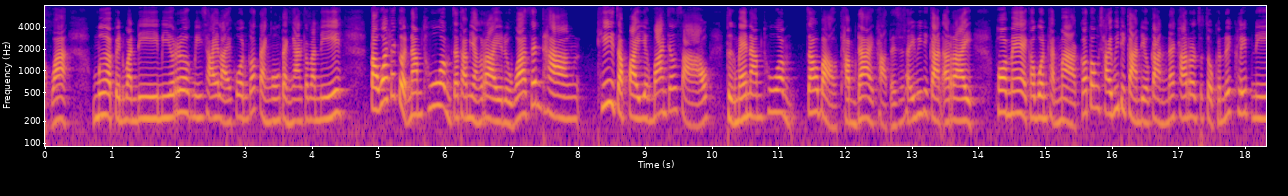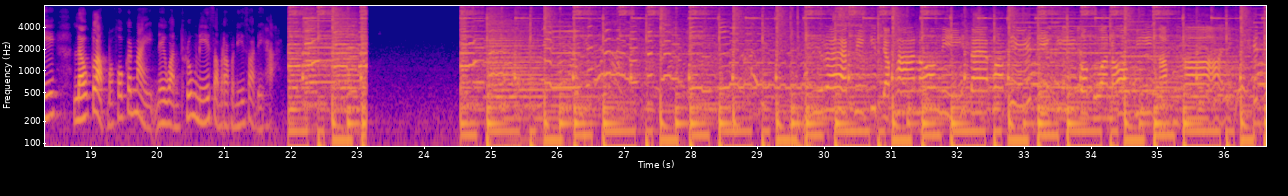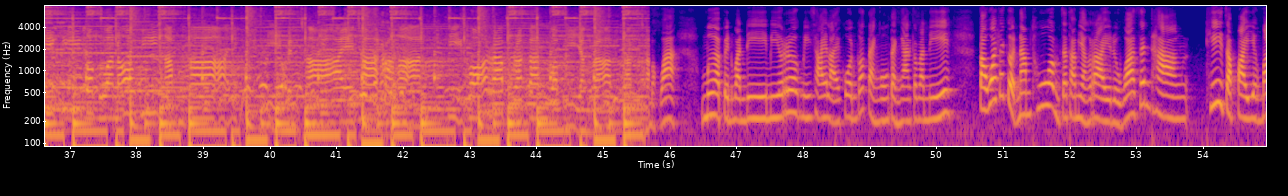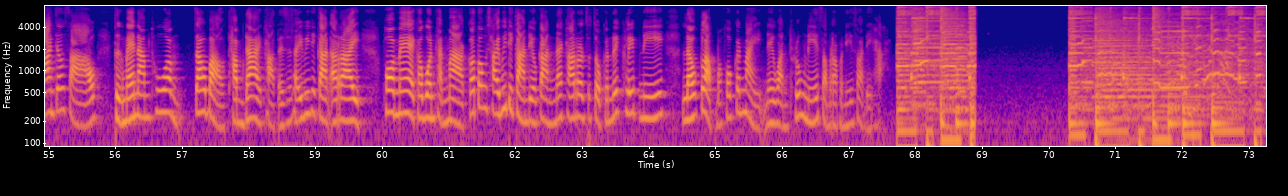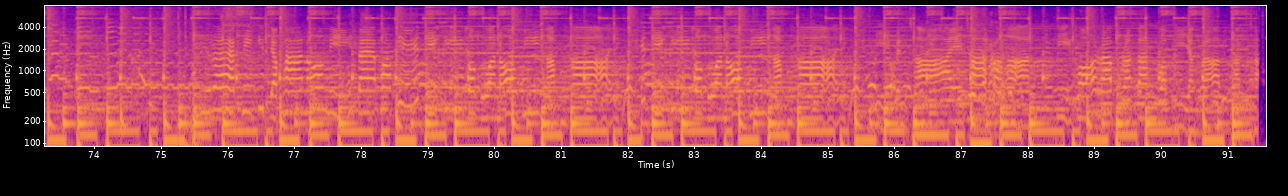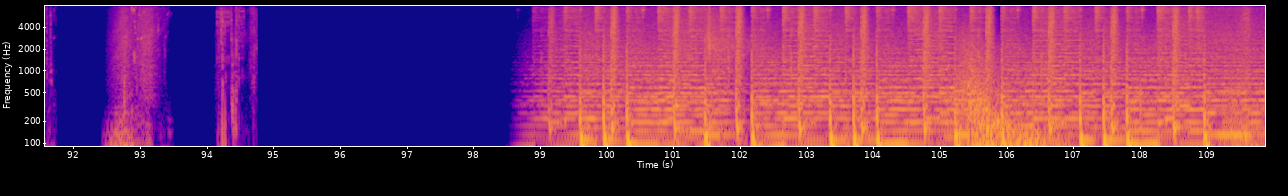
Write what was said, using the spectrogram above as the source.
บอกว่าเมื่อเป็นวันดีมีเลิกมีชายหลายคนก็แต่งงงแต่งงานกันวันนี้ แต่ว่าถ้าเกิดน้ำท่วมจะทำอย่างไรหรือว่าเส้นทางที่จะไปยังบ้านเจ้าสาว ถึงแม้น้ำท่วมเจ้าบ่าวทำได้ค่ะ แต่จะใช้วิธีการอะไร พ่อแม่ขบวนขันหมากก็ต้องใช้วิธีการเดียวกันนะคะ เราจะจบกันด้วยคลิปนี้ แล้วกลับมาพบกันใหม่ในวันพรุ่งนี้สำหรับวันนี้สวัสดีค่ะ จะพาน้องหนีแต่พอคิดอีกทีก็กลัวน้องพี่อับอายคิดอีกทีก็กลัวน้องพี่อับอายพี่เป็นชายชาติทหารพี่ขอรับประกันว่าพี่ยังรักทักชาติบอกว่าเมื่อเป็นวันดีมีเลิกมีชายหลายคนก็แต่งงงแต่งงานกันวันนี้ แต่ว่าถ้าเกิดน้ำท่วมจะทำอย่างไรหรือว่าเส้นทาง ที่จะไปยังบ้านเจ้าสาว ถึงแม้น้ำท่วมเจ้าบ่าวทำได้ค่ะ แต่จะใช้วิธีการอะไร พ่อแม่ขบวนขันหมากก็ต้องใช้วิธีการเดียวกันนะคะ เราจะจบกันด้วยคลิปนี้ แล้วกลับมาพบกันใหม่ในวันพรุ่งนี้สำหรับวันนี้สวัสดีค่ะทีแรกพี่คิดจะพาน้องหนีแต่พอคิดอีกทีก็กลัวน้องพี่อับอาย อายพี่เป็นชายชาติทหารที่ขอ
